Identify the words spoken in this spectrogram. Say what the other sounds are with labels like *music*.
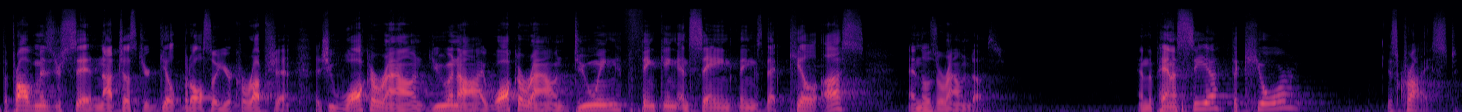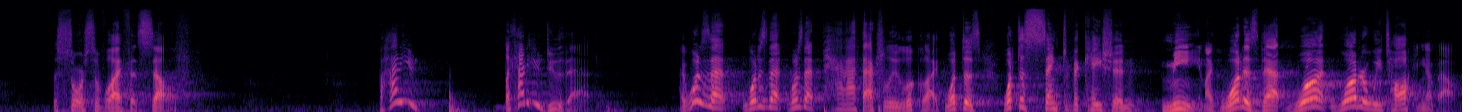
The problem is your sin, not just your guilt, but also your corruption. That you walk around, you and I walk around doing, thinking, and saying things that kill us and those around us. And the panacea, the cure, is Christ, the source of life itself. But how do you, like, how do you do that? Like, what does that, what does that, what does that path actually look like? What does, what does sanctification mean? Like, what is that? What, what are we talking about?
